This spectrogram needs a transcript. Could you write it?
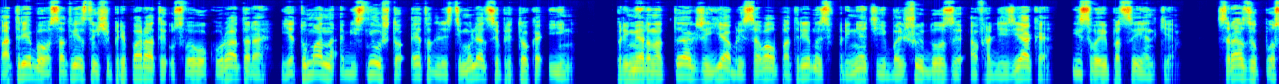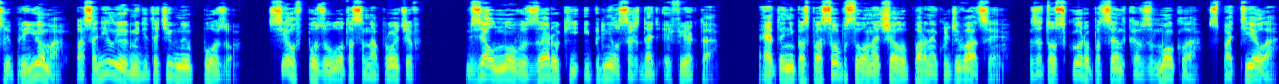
Потребовав соответствующие препараты у своего куратора, я туманно объяснил, что это для стимуляции притока инь. Примерно так же я обрисовал потребность в принятии большой дозы афродизиака и своей пациентке. Сразу после приема посадил ее в медитативную позу, сел в позу лотоса напротив взял Нову за руки и принялся ждать эффекта. Это не поспособствовало началу парной культивации, зато скоро пациентка взмокла, вспотела,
